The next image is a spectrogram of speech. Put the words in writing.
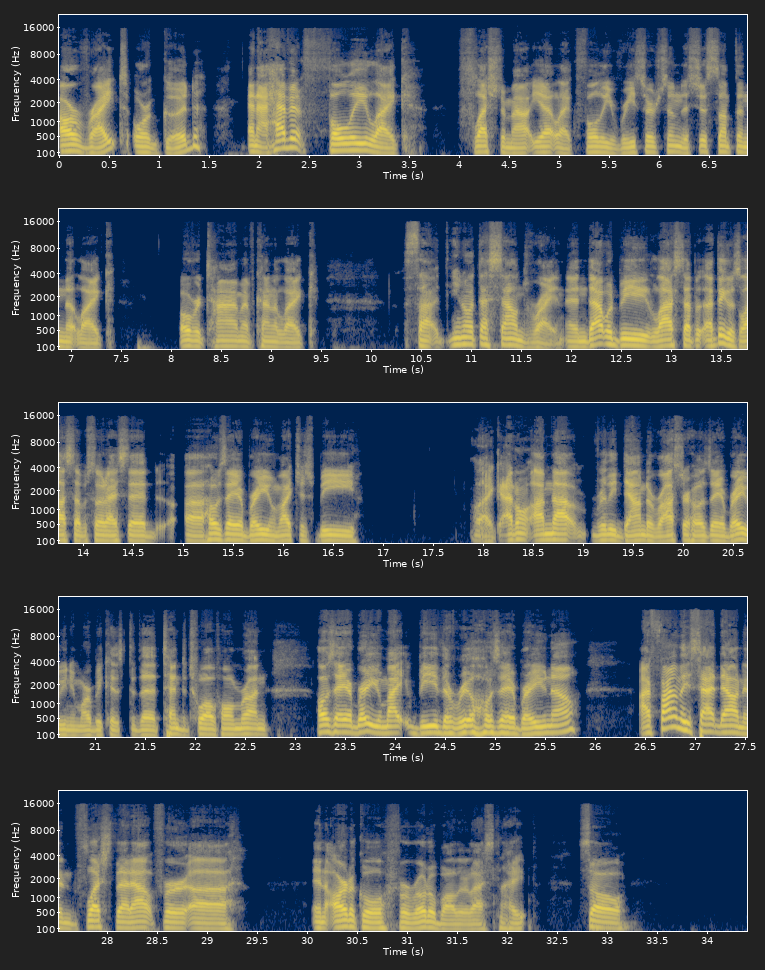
are right or good, and I haven't fully like fleshed them out yet, like fully researched them. It's just something that like over time I've kind of like thought, you know what, that sounds right. And that would be last episode. I think it was last episode. I said uh, Jose Abreu might just be like I don't. I'm not really down to roster Jose Abreu anymore because the 10 to 12 home run Jose Abreu might be the real Jose Abreu now. I finally sat down and fleshed that out for uh, an article for Rotoballer last night. So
